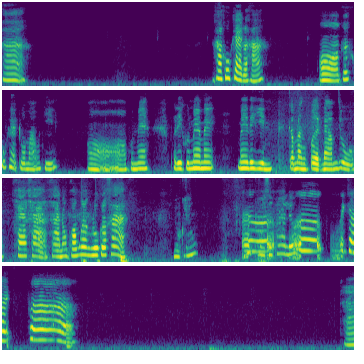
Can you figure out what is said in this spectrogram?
ค่ะ ค่ะครูแขกเหรอคะ อ๋อ ก็ครูแขกโทรมาเมื่อกี้ อ๋ออ๋อคุณแม่ พอดีคุณแม่ไม่ ไม่ได้ยิน กำลังเปิดน้ำอยู่ ค่ะค่ะค่ะน้องพร้อมกำลังลุกแล้วค่ะ ลุกเร็วลุกถอดเสื้อผ้าเร็วไม่ใช่ผ้าค่ะ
